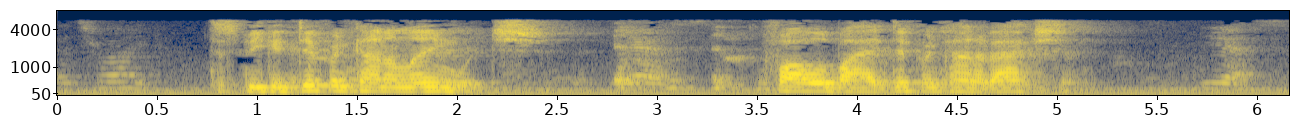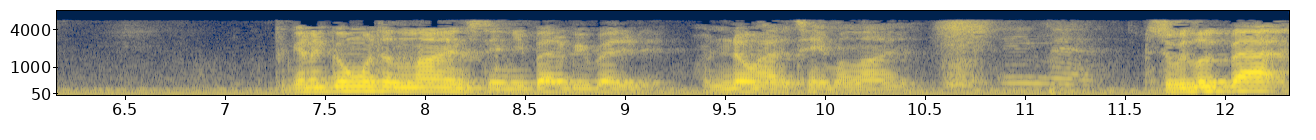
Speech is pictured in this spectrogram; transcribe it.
That's right. to speak a different kind of language, Yes. followed by a different kind of action. Yes. If you're going to go into the lion's den, you better be ready to or know how to tame a lion. Amen. So we look back.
